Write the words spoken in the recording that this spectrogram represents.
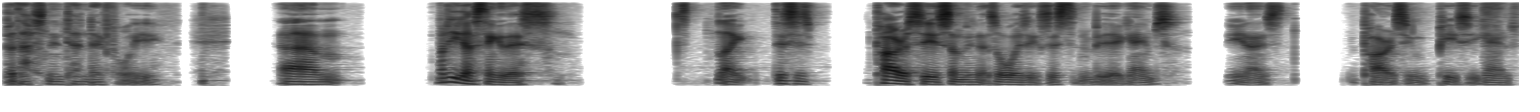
But that's Nintendo for you. Um, what do you guys think of this? Like, this is piracy is something that's always existed in video games. You know, it's pirating PC games,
